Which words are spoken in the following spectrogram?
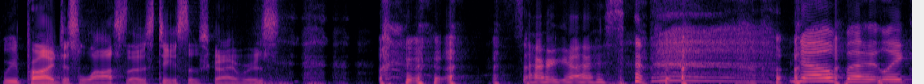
we probably just lost those two subscribers. sorry guys. no, but like,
